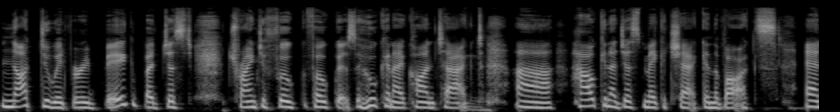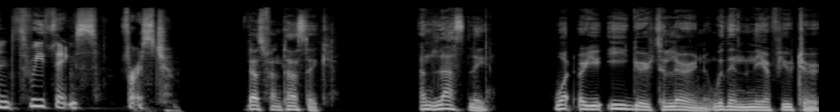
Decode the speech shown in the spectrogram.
not do it very big, but just trying to fo- focus. Who can I contact? Uh, how can I just make a check in the box? And three things first. That's fantastic. And lastly, what are you eager to learn within the near future?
